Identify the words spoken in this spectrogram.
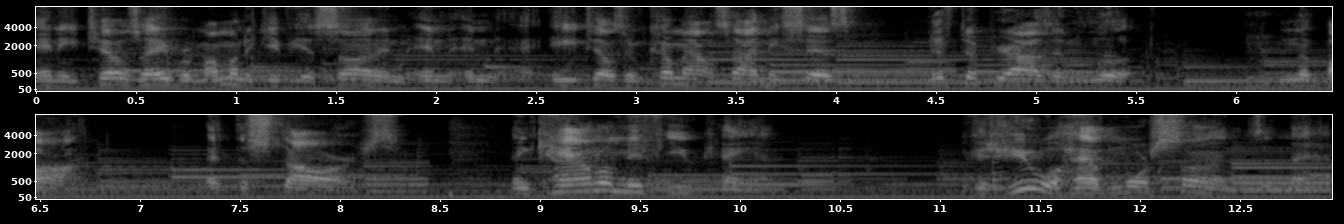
And he tells Abram, I'm going to give you a son. And, and, and he tells him, Come outside. And he says, Lift up your eyes and look, Nabat, at the stars, and count them if you can because you will have more sons than that.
